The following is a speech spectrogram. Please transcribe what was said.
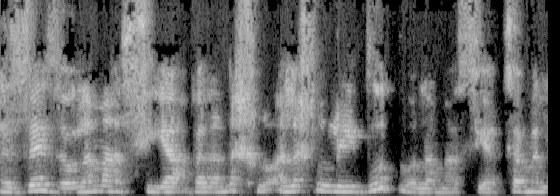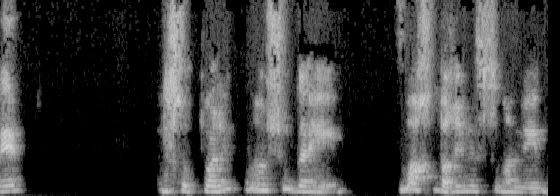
הזה זה עולם העשייה, אבל אנחנו הלכנו לאיבוד מעולם העשייה, את שמה לב? אנחנו פועלים כמו משוגעים, כמו עכברים מסוממים,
